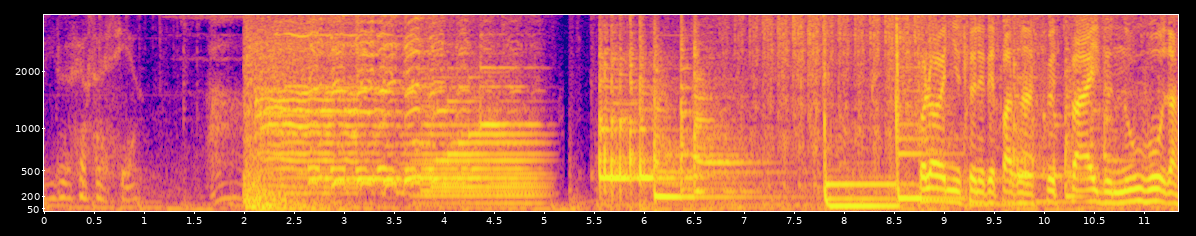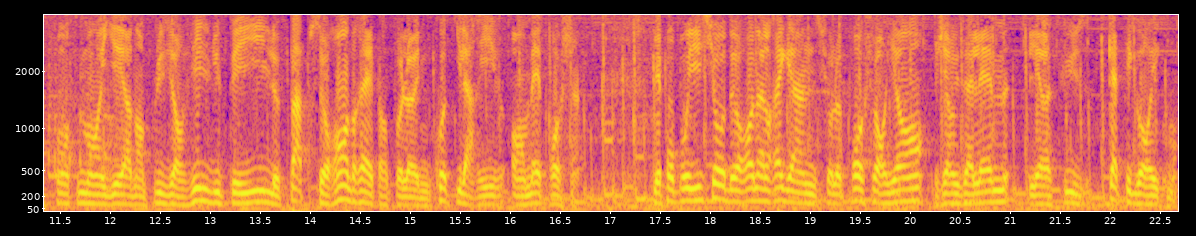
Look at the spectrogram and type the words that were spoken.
Il veut faire sa cire. Pologne, ce n'était pas un feu de paille, de nouveaux affrontements hier dans plusieurs villes du pays. Le pape se rendrait en Pologne, quoi qu'il arrive, en mai prochain. Les propositions de Ronald Reagan sur le Proche-Orient, Jérusalem les refuse catégoriquement.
